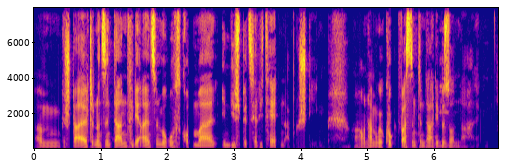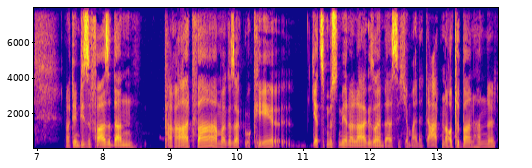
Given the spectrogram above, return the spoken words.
ähm, gestaltet und sind dann für die einzelnen Berufsgruppen mal in die Spezialitäten abgestiegen ja, und haben geguckt, was sind denn da die Besonderheiten. Nachdem diese Phase dann parat war, haben wir gesagt, okay, jetzt müssen wir in der Lage sein, da es sich um eine Datenautobahn handelt,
